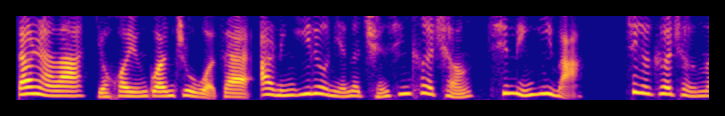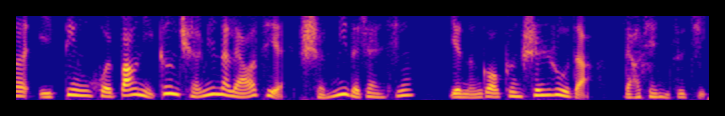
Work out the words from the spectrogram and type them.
当然啦，也欢迎关注我在二零一六年的全新课程《心灵驿马》。这个课程呢，一定会帮你更全面的了解神秘的占星，也能够更深入的了解你自己。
